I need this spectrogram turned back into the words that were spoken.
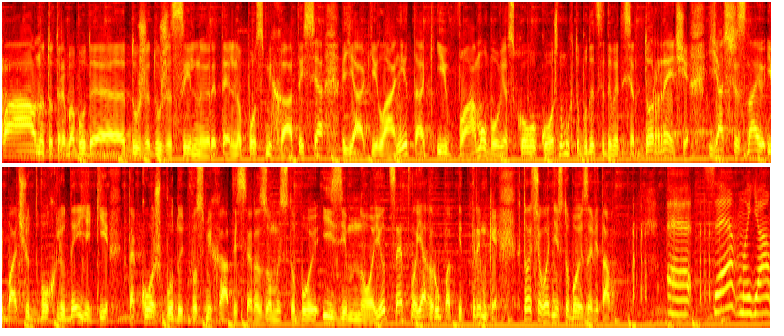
Вау, ну то треба буде дуже дуже сильно і ретельно посміхатися, як і Лані, так і вам обов'язково кожному, хто буде це дивитися. До речі, я ще знаю і бачу двох людей, які також будуть посміхатися разом із тобою і зі мною. Це твоя група підтримки. Хто сьогодні з тобою завітав? Е, це моя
